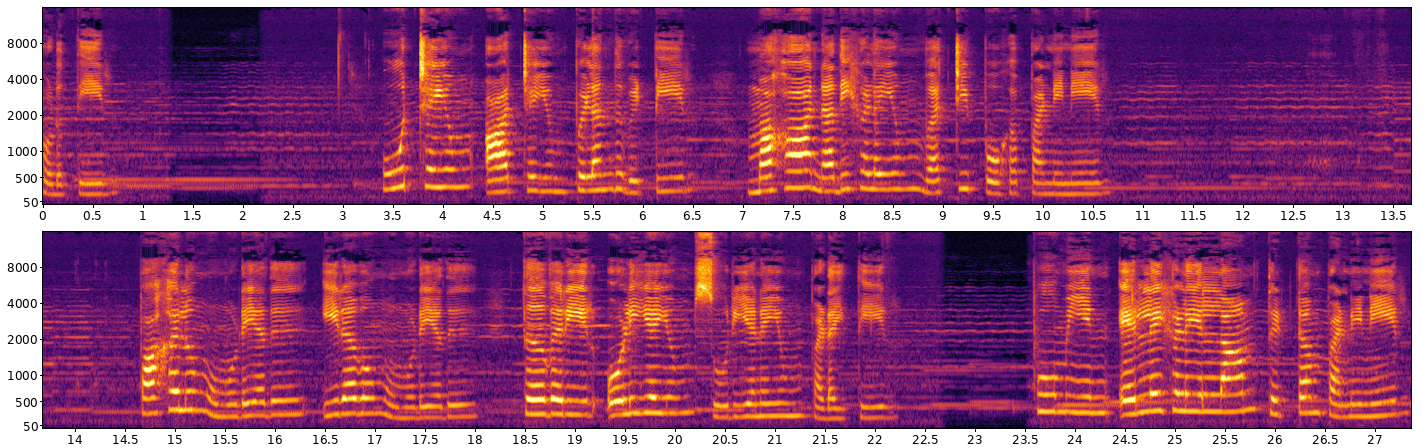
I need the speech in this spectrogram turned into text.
கொடுத்தீர். ஊற்றையும் ஆற்றையும் பிளந்து விட்டீர். மகா நதிகளையும் வற்றி போக பண்ணினீர். பகலும் உம்முடையது இரவும் உம்முடையது. தேவரீர் ஒளியையும் சூரியனையும் படைத்தீர். பூமியின் எல்லைகளையெல்லாம் திட்டம் பண்ணினீர்.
